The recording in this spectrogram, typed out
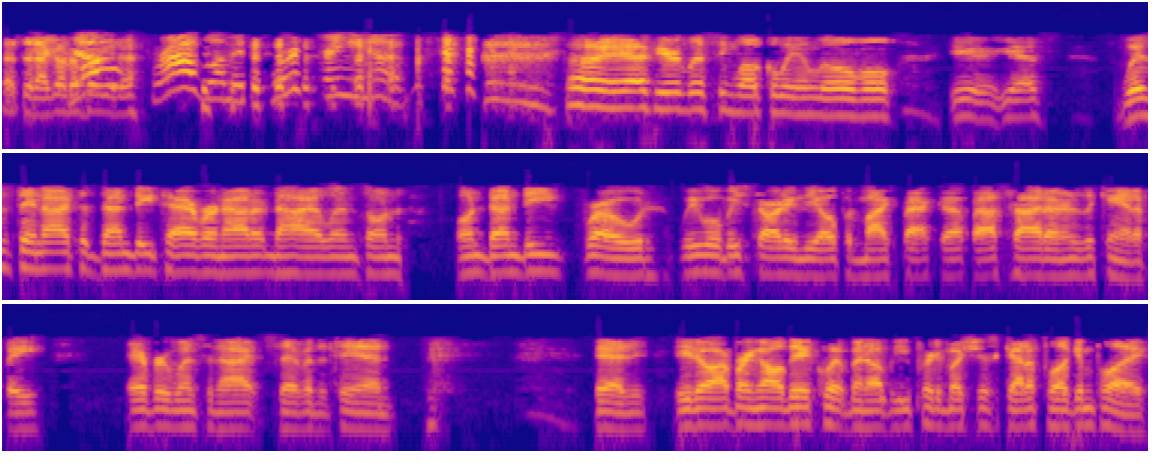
That's it. I got to no bring it up. No problem. It's worth bringing up. oh yeah, if you're listening locally in Louisville, yes, Wednesday nights at Dundee Tavern out in the Highlands on on Dundee Road, we will be starting the open mic back up outside under the canopy every Wednesday night, seven to ten. and you know, I bring all the equipment up. You pretty much just got to plug and play.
